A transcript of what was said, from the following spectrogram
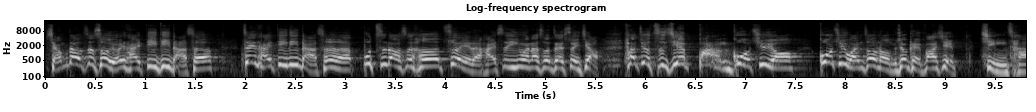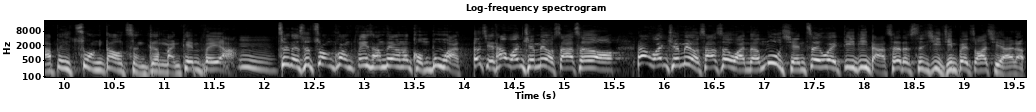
想不到这时候有一台滴滴打车，这台滴滴打车呢，不知道是喝醉了还是因为那时候在睡觉，他就直接绑过去哦。过去完之后呢，我们就可以发现警察被撞到整个满天飞啊。嗯，真的是状况非常非常的恐怖啊。而且他完全没有刹车哦。那完全没有刹车完的，目前这位滴滴打车的司机。已经被抓起来了，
